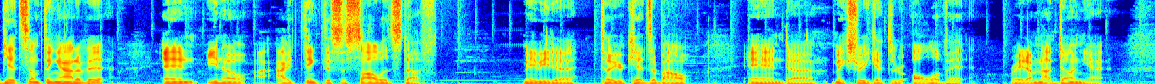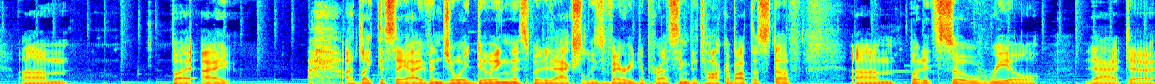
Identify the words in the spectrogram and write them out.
get something out of it, and you know, I, I think this is solid stuff, maybe to tell your kids about, and uh, make sure you get through all of it. Right, I'm not done yet, um, but I I'd like to say I've enjoyed doing this, but it actually is very depressing to talk about this stuff. Um, but it's so real that uh,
